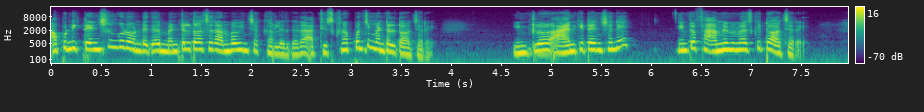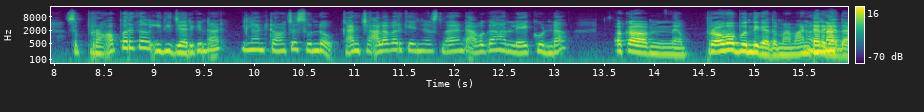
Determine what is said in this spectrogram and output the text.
అప్పుడు నీకు టెన్షన్ కూడా ఉండదు కదా మెంటల్ టార్చర్ అనుభవించక్కర్లేదు కదా అది తీసుకున్నప్పటి నుంచి మెంటల్ టార్చరే ఇంట్లో ఆయనకి టెన్షనే ఇంట్లో ఫ్యామిలీ మెంబర్స్కి టార్చరే. సో ప్రాపర్గా ఇది జరిగినాడు ఇలాంటి టార్చర్స్ ఉండవు. కానీ చాలా వరకు ఏం చేస్తున్నారంటే అవగాహన లేకుండా ఒక ప్రోవబ్ ఉంది కదా మేము అంటారు కదా.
